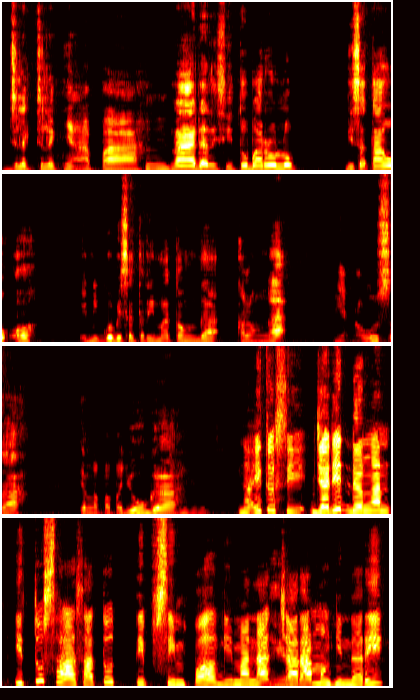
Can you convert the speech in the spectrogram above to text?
jelek-jeleknya apa. hmm, Nah, dari situ baru lu bisa tahu, oh, ini gue bisa terima atau enggak. Kalau enggak, ya nggak usah. Ya nggak apa-apa juga. nah itu sih jadi dengan itu salah satu tips simple gimana Iya. cara menghindari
